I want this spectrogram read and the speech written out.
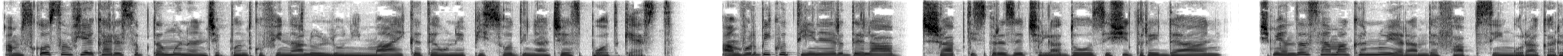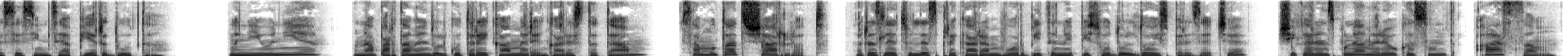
am scos în fiecare săptămână, începând cu finalul lunii mai, câte un episod din acest podcast. Am vorbit cu tineri de la 17 la 23 de ani și mi-am dat seama că nu eram de fapt singura care se simțea pierdută. În iunie, în apartamentul cu trei camere în care stăteam, s-a mutat Charlotte, răzlețul despre care am vorbit în episodul 12 și care îmi spunea mereu că sunt awesome.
